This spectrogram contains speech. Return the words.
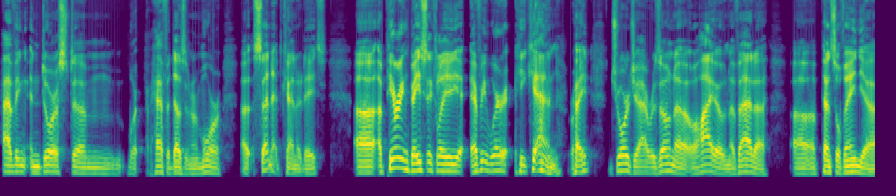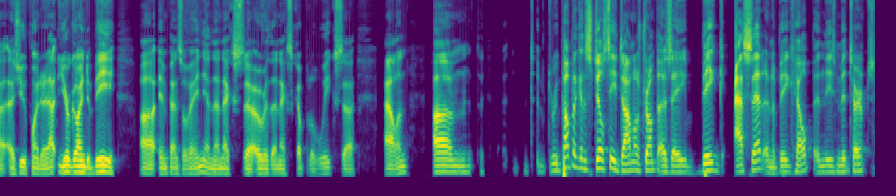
having endorsed um, what, half a dozen or more uh, Senate candidates, uh, appearing basically everywhere he can, right? Georgia, Arizona, Ohio, Nevada, uh, Pennsylvania, as you pointed out. You're going to be in Pennsylvania in the next over the next couple of weeks, Alan. Um, Republicans still see Donald Trump as a big asset and a big help in these midterms?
